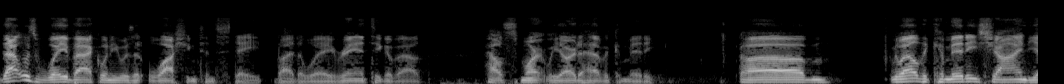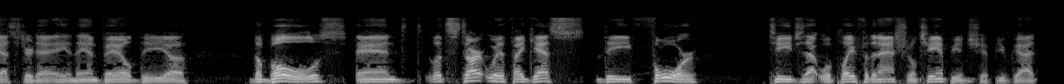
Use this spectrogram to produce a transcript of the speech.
That was way back when he was at Washington State, by the way, ranting about how smart we are to have a committee. Um, well, the committee shined yesterday, and they unveiled the uh, the bowls. And let's start with, I guess, the four teams that will play for the national championship. You've got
